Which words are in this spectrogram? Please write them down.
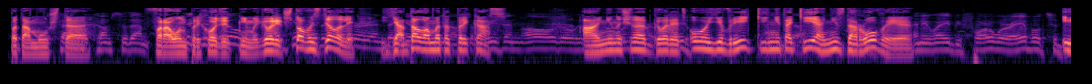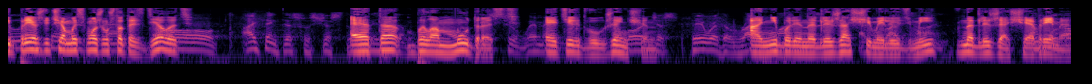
Потому что фараон приходит к ним и говорит, что вы сделали? Я дал вам этот приказ. А они начинают говорить, о, еврейки не такие, они здоровые. И прежде чем мы сможем что-то сделать, это была мудрость этих двух женщин. Они были надлежащими людьми в надлежащее время.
